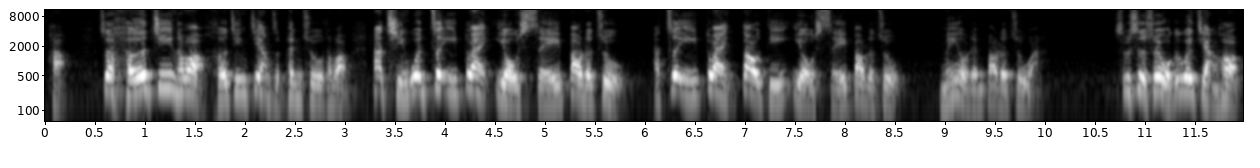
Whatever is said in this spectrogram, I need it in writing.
好，这合金好不好？合金这样子喷出好不好？那请问这一段有谁抱得住？啊，这一段到底有谁抱得住？没有人抱得住啊，是不是？所以我跟各位讲哈，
